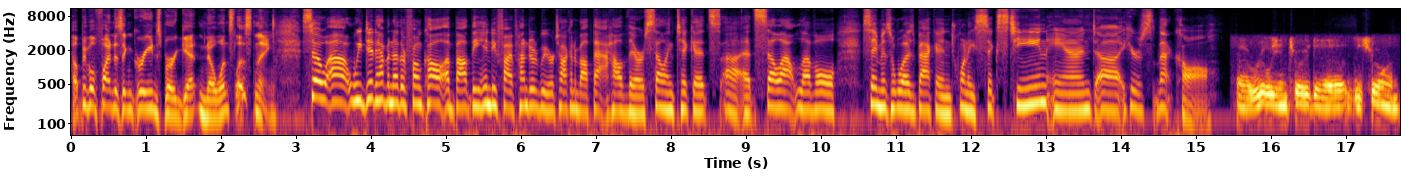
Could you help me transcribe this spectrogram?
how people find us in Greensburg yet no one's listening. So uh, we did have another phone call about the Indy 500. We were talking about that, how they're selling tickets uh, at sellout level, same as it was back in 2016. And uh, here's that call. I really enjoyed uh, the show on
